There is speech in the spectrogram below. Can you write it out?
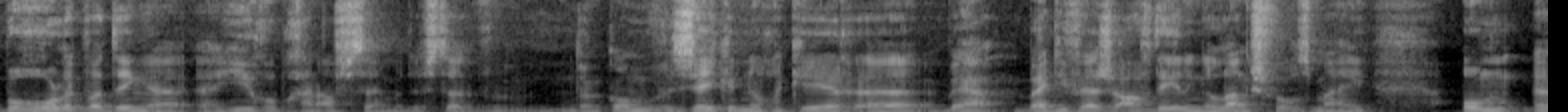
behoorlijk wat dingen hierop gaan afstemmen. Dus dat, dan komen we zeker nog een keer bij diverse afdelingen langs volgens mij. Om eh,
